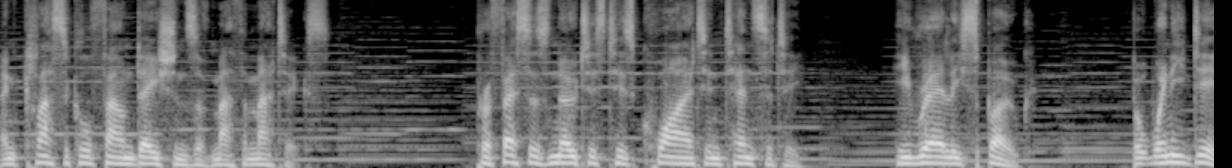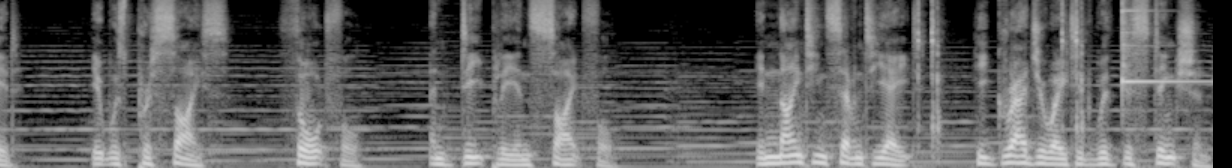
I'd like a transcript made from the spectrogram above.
and classical foundations of mathematics. Professors noticed his quiet intensity. He rarely spoke, but when he did, it was precise, thoughtful, and deeply insightful. In 1978, he graduated with distinction,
